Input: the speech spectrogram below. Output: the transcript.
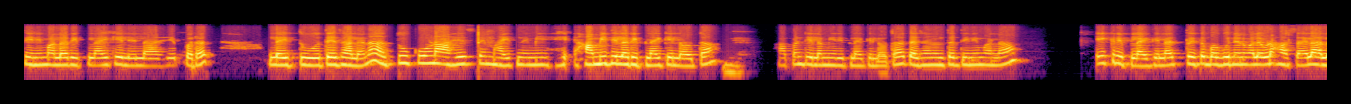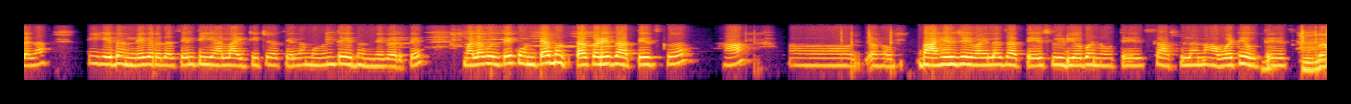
तिने मला रिप्लाय केलेला आहे परत. "लई तू" ते झालं ना, "तू कोण आहेस ते माहीत नाही." मी हे हा मी तिला रिप्लाय केला होता. हं. हा पण तिला मी रिप्लाय केला होता. त्याच्यानंतर तिने मला एक रिप्लाय केला. तिथं बघून मला एवढं हसायला आलं ना, ती हे धंदे करत असेल, ती ह्या लायकीची असेल ना म्हणून ते हे धंदे करते. मला बोलते, "कोणत्या भक्ताकडे जातेस गं? हां? बाहेर जेवायला जातेस, व्हिडिओ बनवतेस, सासूला नावं ठेवतेस." तुला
